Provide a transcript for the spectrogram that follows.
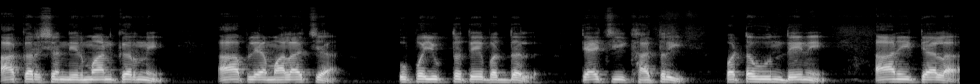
आकर्षण निर्माण करणे आपल्या मालाच्या उपयुक्ततेबद्दल त्याची खात्री पटवून देणे आणि त्याला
